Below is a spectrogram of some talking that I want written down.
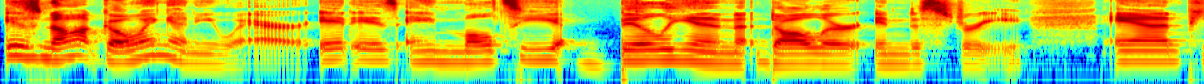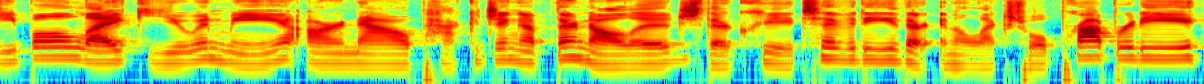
is not going anywhere. It is a multi billion dollar industry. And people like you and me are now packaging up their knowledge, their creativity, their intellectual property,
